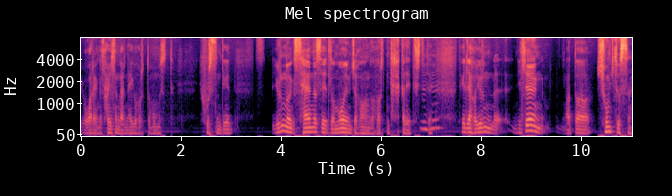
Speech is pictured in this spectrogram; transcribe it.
юугаар ингээл хоёлангаар нь айгүй хурдан хүмүүст хүрсэн. Тэгээд ер нь нэг сайнаас илүү муу юм жоохон ингээ хурдан тарах гэдэг шүү дээ. Тэгээд яг ер нь нэлээд одоо шүүмжлүүлсэн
